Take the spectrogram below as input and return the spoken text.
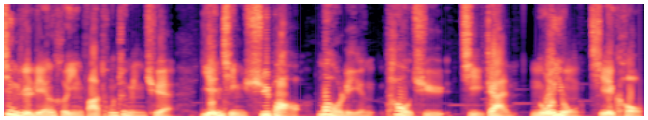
近日联合印发通知，明确严禁虚报、冒领、套取、挤占、挪用、截扣、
